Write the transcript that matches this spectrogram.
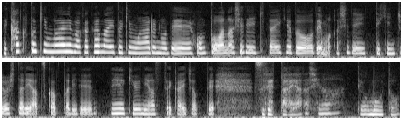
で書く時もあれば書かない時もあるので本当はなしで行きたいけどでもなしで行って緊張したり暑かったりでね急に汗かいちゃって滑ったら嫌だしなって思うと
